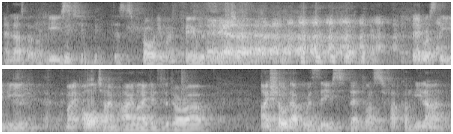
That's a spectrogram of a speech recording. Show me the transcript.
And last but not least, this is probably my favorite picture. that was the, the, my all-time highlight in Fedora. I showed up with these, that was FUDCon Milan.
